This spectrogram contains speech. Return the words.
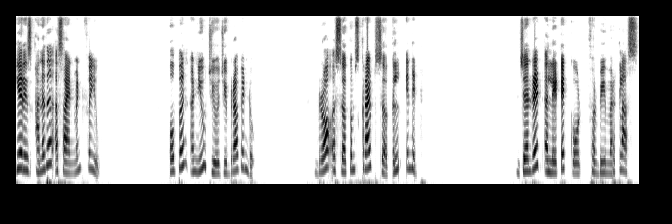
Here is another assignment for you. Open a new GeoGebra window. Draw a circumscribed circle in it. Generate a LaTeX code for Beamer class.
